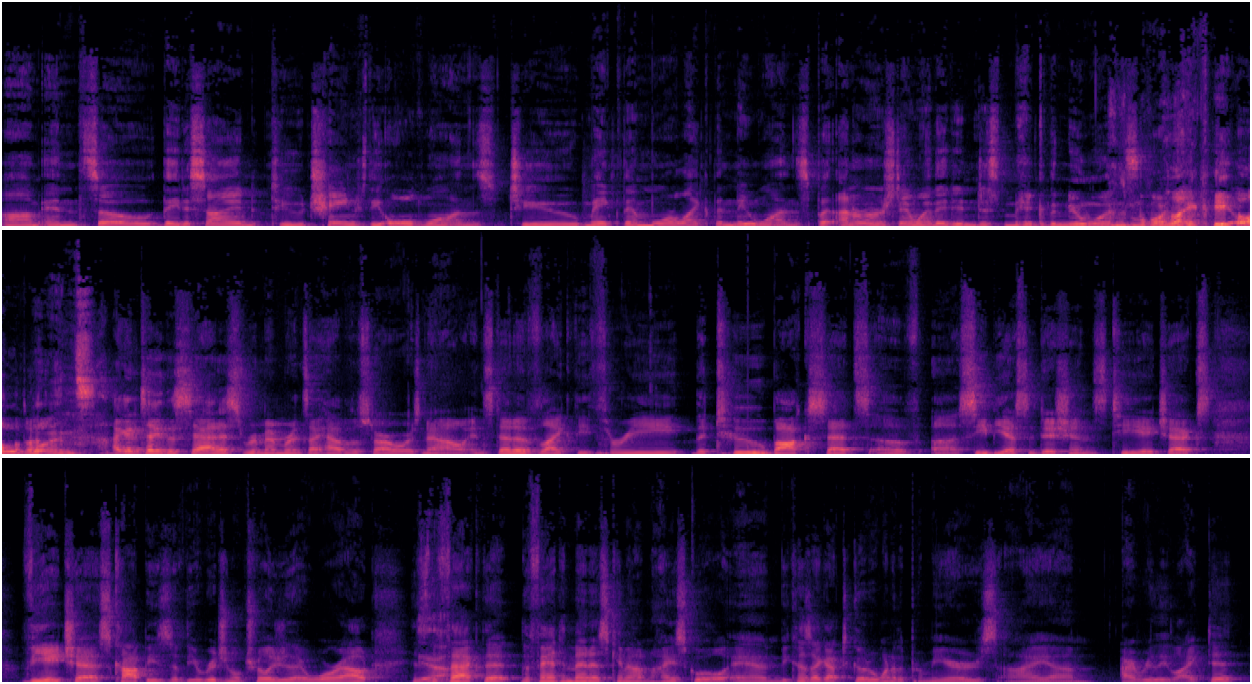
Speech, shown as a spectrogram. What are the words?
um, and so they decide to change the old ones to make them more like the new ones. But I don't understand why they didn't just make the new ones More like the old ones. I gotta tell you, the saddest remembrance I have of Star Wars now, instead of like the three, the two box sets of uh, CBS editions, THX, VHS copies of the original trilogy that I wore out, is Yeah. the fact that The Phantom Menace came out in high school, and because I got to go to one of the premieres, I um, I really liked it,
